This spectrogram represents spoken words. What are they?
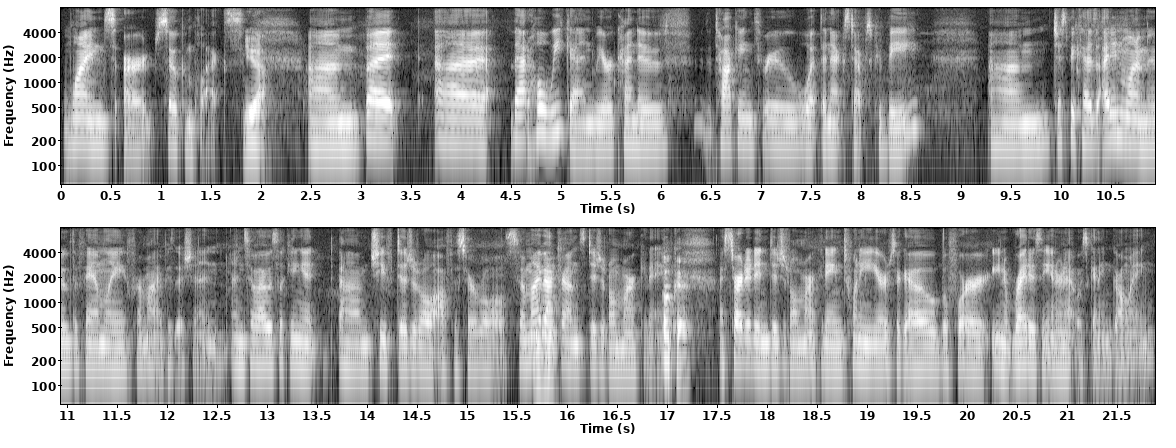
wines are so complex. Yeah. Um, but uh, that whole weekend, we were kind of talking through what the next steps could be. Um, just because I didn't want to move the family for my position. And so I was looking at um, chief digital officer roles. So my background's digital marketing. Okay. I started in digital marketing 20 years ago before, you know, right as the internet was getting going.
